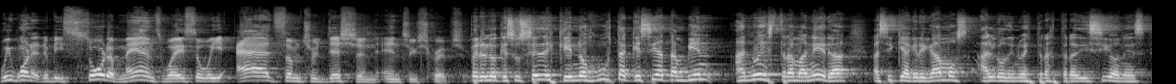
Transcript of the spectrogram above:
we want it to be sort of man's way, so we add some tradition into scripture. Pero lo que sucede es que nos gusta que sea también a nuestra manera, así que agregamos algo de nuestras tradiciones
